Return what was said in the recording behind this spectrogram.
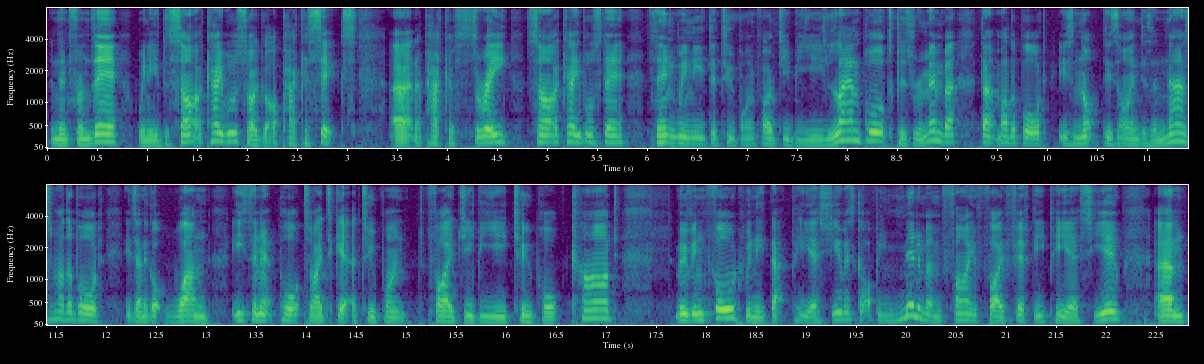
and then from there we need the SATA cable, so I got a pack of six uh, and a pack of three SATA cables there. Then we need the 2.5 GBE LAN port, because remember that motherboard is not designed as a NAS motherboard; it's only got one Ethernet port, so I had to get a 2.5 GBE two port card. Moving forward, we need that PSU. It's got to be minimum 5 550 PSU. Um,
